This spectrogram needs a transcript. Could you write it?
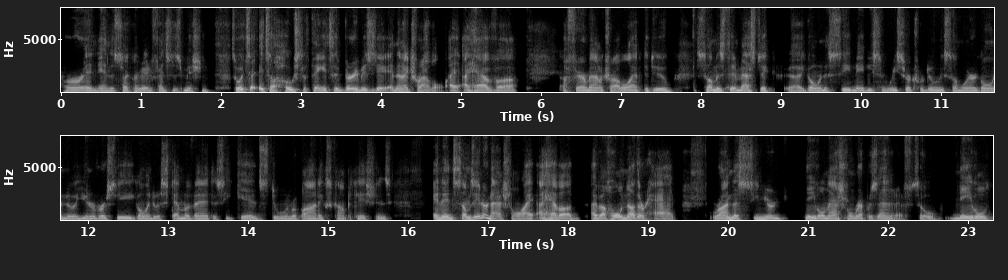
her and, and the Secretary of Defense's mission. So it's a it's a host of things. It's a very busy day, and then I travel. I, I have uh, a fair amount of travel I have to do. Some is domestic, uh, going to see maybe some research we're doing somewhere, going to a university, going to a STEM event to see kids doing robotics competitions, and then some's international. I, I have a I have a whole nother hat where I'm the senior naval national representative. So naval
